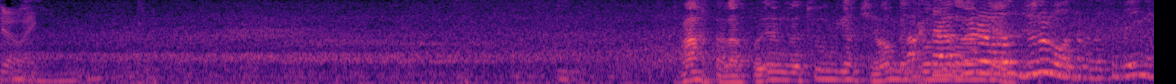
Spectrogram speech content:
showing. وقت تلف کنی هم تو میگم چنان بهت وقت طرف که جلو داشته. به این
